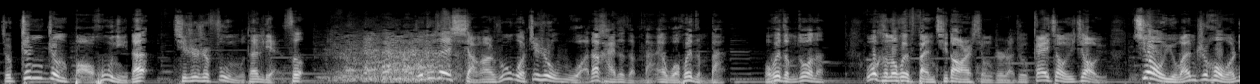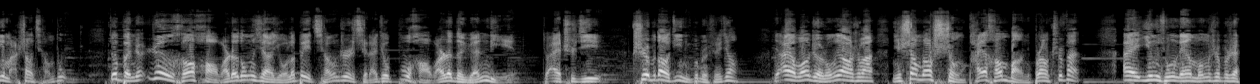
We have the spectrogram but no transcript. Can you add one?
就真正保护你的其实是父母的脸色。我就在想啊，如果这是我的孩子怎么办？哎，我会怎么办？我会怎么做呢？我可能会反其道而行之的，就该教育教育，教育完之后我立马上强度，就本着任何好玩的东西啊，有了被强制起来就不好玩了的原理，就爱吃鸡，吃不到鸡你不准睡觉。你爱王者荣耀是吧？你上不了省排行榜，你不让吃饭。爱英雄联盟是不是？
